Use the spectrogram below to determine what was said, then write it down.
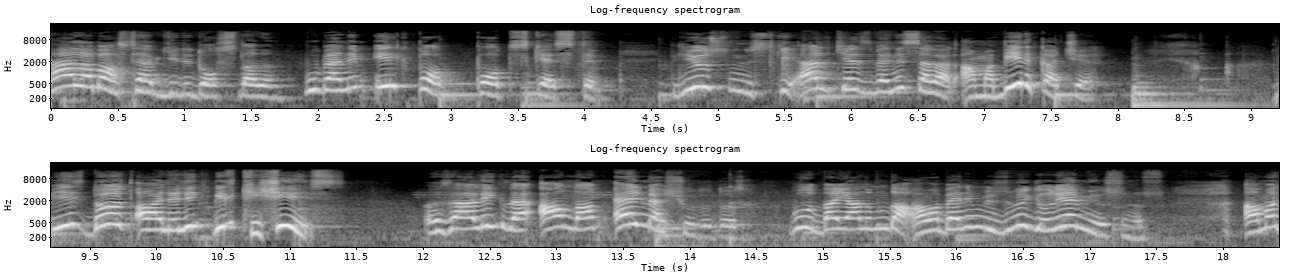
Merhaba sevgili dostlarım. Bu benim ilk pod podcast'im. Biliyorsunuz ki herkes beni sever ama birkaçı. Biz dört ailelik bir kişiyiz. Özellikle ablam el meşhurudur. Burada yanımda ama benim yüzümü göremiyorsunuz. Ama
